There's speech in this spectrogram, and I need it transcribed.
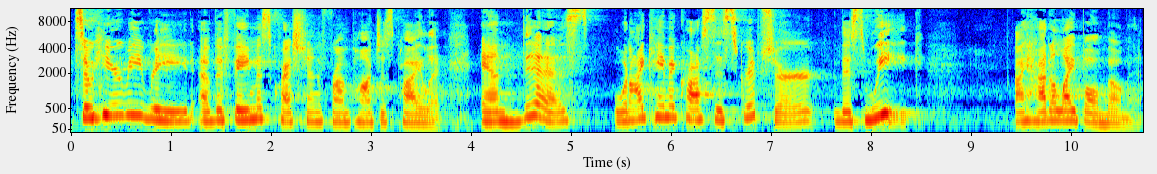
so here we read of the famous question from Pontius Pilate. And this, when I came across this scripture this week, I had a light bulb moment.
